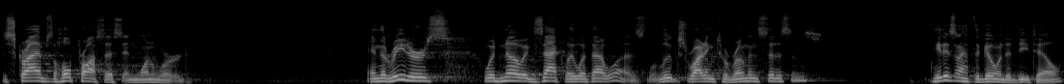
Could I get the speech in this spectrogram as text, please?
Describes the whole process in one word. And the readers would know exactly what that was. Luke's writing to Roman citizens. He doesn't have to go into detail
